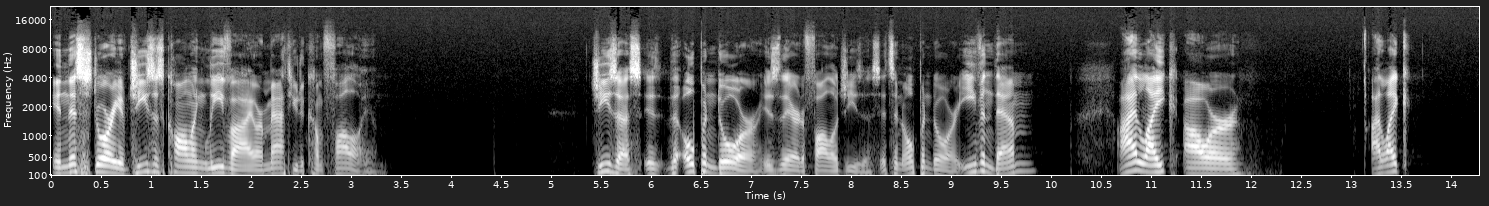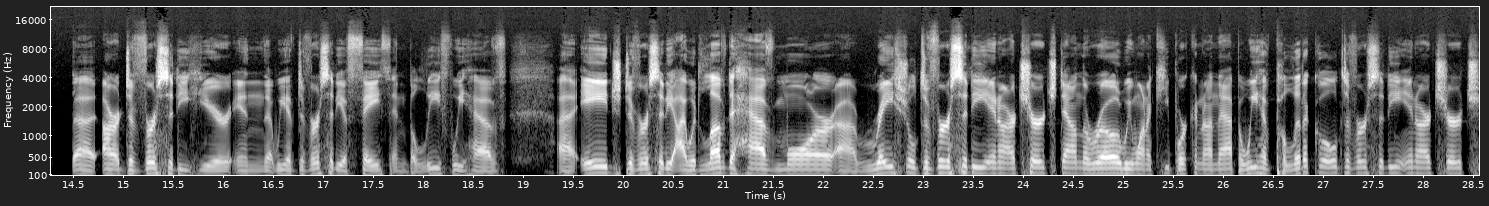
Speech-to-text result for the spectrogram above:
in this story of Jesus calling Levi or Matthew to come follow him. Jesus is the open door is there to follow Jesus. It's an open door. Even them, I like our I like uh, our diversity here in that we have diversity of faith and belief. We have uh, age diversity. I would love to have more uh, racial diversity in our church down the road. We want to keep working on that. But we have political diversity in our church,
